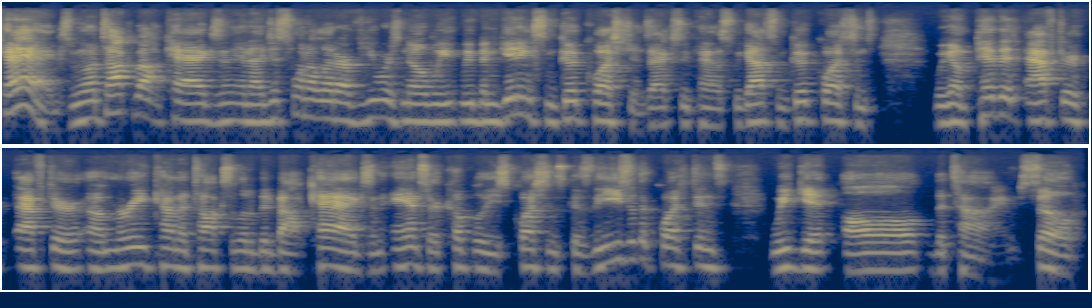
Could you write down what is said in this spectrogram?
CAGS, we want to talk about CAGS, and, and I just want to let our viewers know we, we've been getting some good questions. Actually, panelists, we got some good questions we're going to pivot after after uh, Marie kind of talks a little bit about CAGs and answer a couple of these questions because these are the questions we get all the time. So,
